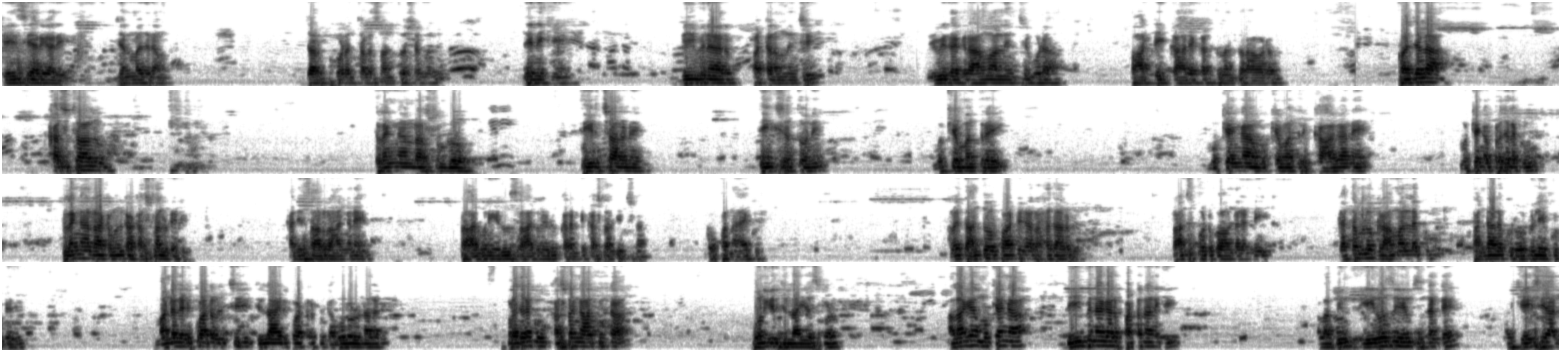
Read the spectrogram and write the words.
కేసీఆర్ గారి జన్మదినం జరుపుకోవడం చాలా సంతోషంగా ఉంది. దీనికి బీబీనగర్ పట్టణం నుంచి వివిధ గ్రామాల నుంచి కూడా పార్టీ కార్యకర్తలంతా రావడం. ప్రజల కష్టాలు తెలంగాణ రాష్ట్రంలో తీర్చాలనే దీక్షతోని ముఖ్యమంత్రి అయి ముఖ్యంగా ముఖ్యమంత్రి కాగానే ముఖ్యంగా ప్రజలకు తెలంగాణ రాకముందుకు ఆ కష్టాలు ఉండేవి. కానీ సార్ రాగానే తాగునీరు సాగునీరు కరెంటు కష్టాలు తెచ్చిన గొప్ప నాయకుడు. అలాగే దాంతో పాటుగా రహదారులు ట్రాన్స్పోర్ట్ బాగుండాలండి గతంలో గ్రామాలకు తండాలకు రోడ్డు లేకుండేది. మండల హెడ్ క్వార్టర్ నుంచి జిల్లా హెడ్ క్వార్టర్కు డబ్బు రోడ్డు ఉండాలని ప్రజలకు కష్టం కాకుండా భువనగిరి జిల్లా చేసుకోవడం. అలాగే ముఖ్యంగా బీపీ నగర్ పట్టణానికి అలా ఈ రోజు ఏం అంటే కేసీఆర్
